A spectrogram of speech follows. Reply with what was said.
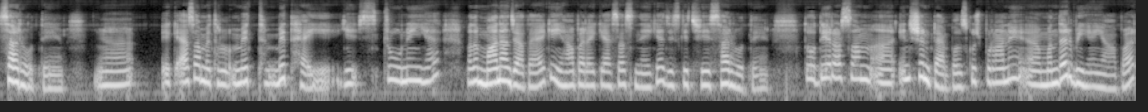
सर होते हैं। एक ऐसा मिथ मिथ मिथ है ये। ये ट्रू नहीं है मतलब माना जाता है कि यहाँ पर एक ऐसा स्नेक है जिसके छः सर होते हैं। तो देर आर सम इंशन टेम्पल्स कुछ पुराने uh, मंदिर भी हैं यहाँ पर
